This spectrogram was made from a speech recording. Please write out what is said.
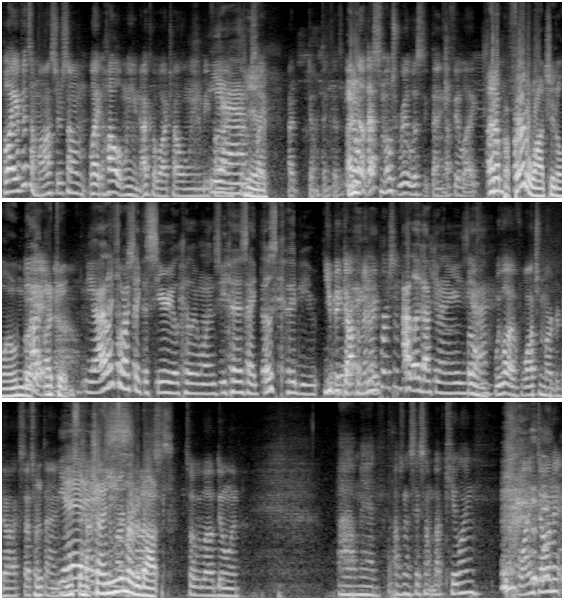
But like if it's a monster or something, like Halloween, I could watch Halloween and be fine. Yeah. 'cause it's Yeah. Like, I don't think that's. I don't- though that's the most realistic thing, I feel like. I don't prefer to watch it alone, but Yeah, I no. could. Yeah, I like to watch like the serial killer ones because like those could be. You big real. documentary person? I love documentaries. Boom. Yeah. We love watching murder docs. That's our Mm. thing. We used to have Yeah. Chinese and murder docs. That's what we love doing. Oh man, I was gonna say something about killing. Blanked on it.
